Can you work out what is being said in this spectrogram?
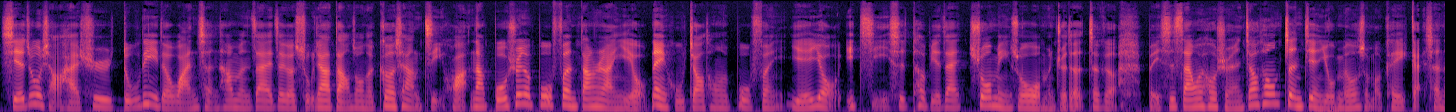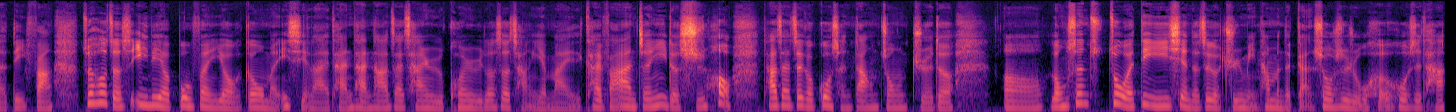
协助小孩去独立的完成他们在这个暑假当中的各项计划。那博轩的部分当然也有内湖交通的部分，也有一集是特别在说明说，我们觉得这个北市三位候选人交通证件有没有什么可以改善成的地方。最后则是毅力的部分，也有跟我们一起来谈谈他在参与昆鱼垃圾场掩埋开发案争议的时候，他在这个过程当中觉得。呃，龙生作为第一线的这个居民，他们的感受是如何，或是他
